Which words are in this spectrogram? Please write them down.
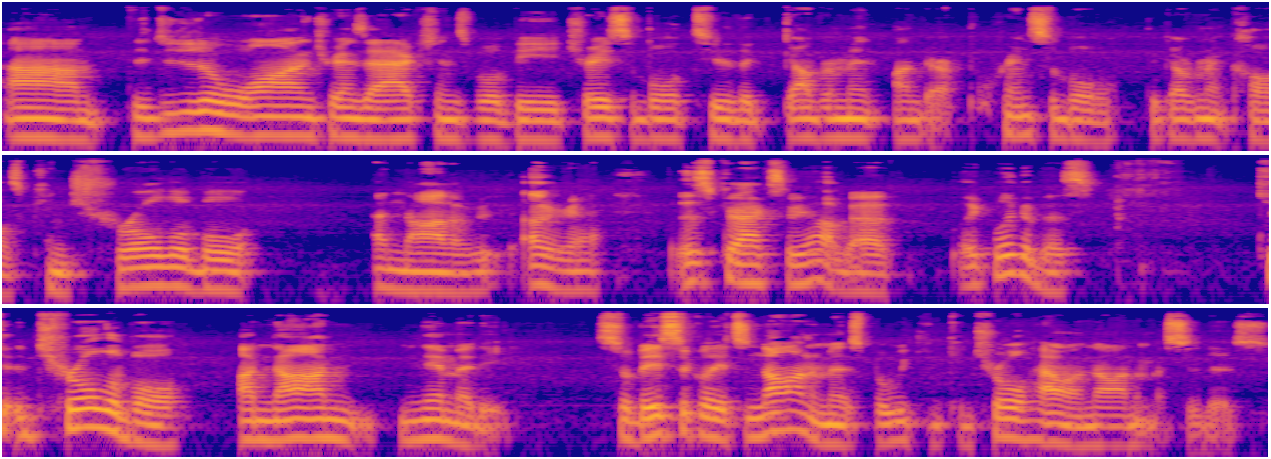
Um, the digital yuan transactions will be traceable to the government under a principle the government calls controllable anonymity. Okay, this cracks me up, man. Like, look at this controllable anonymity. So basically, it's anonymous, but we can control how anonymous it is.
